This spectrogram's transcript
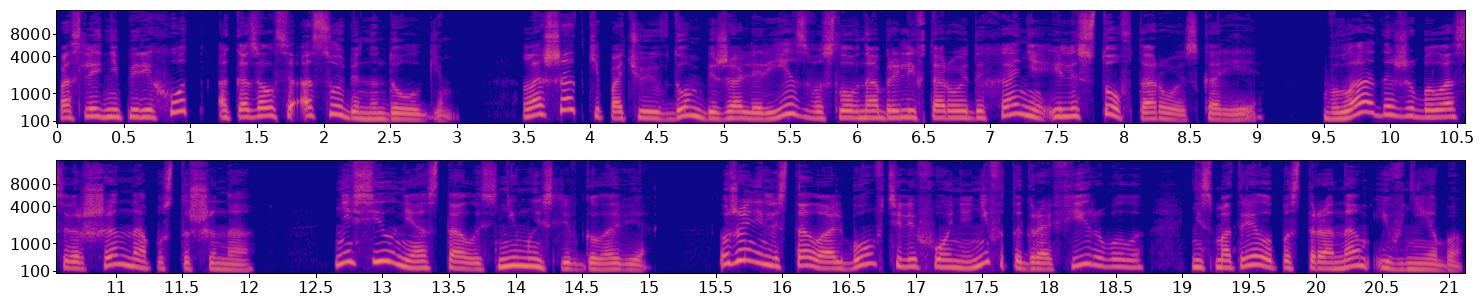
Последний переход оказался особенно долгим. Лошадки, почуяв дом, бежали резво, словно обрели второе дыхание или сто второе скорее. Влада же была совершенно опустошена. Ни сил не осталось, ни мысли в голове. Уже не листала альбом в телефоне, не фотографировала, не смотрела по сторонам и в небо.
